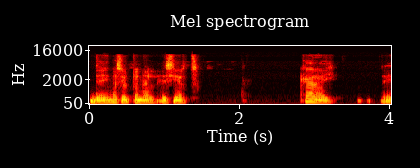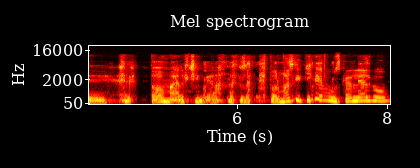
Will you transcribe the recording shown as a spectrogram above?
De ahí nació el penal, es cierto. Caray, eh, todo mal, chingado. O sea, por más que quiere buscarle algo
